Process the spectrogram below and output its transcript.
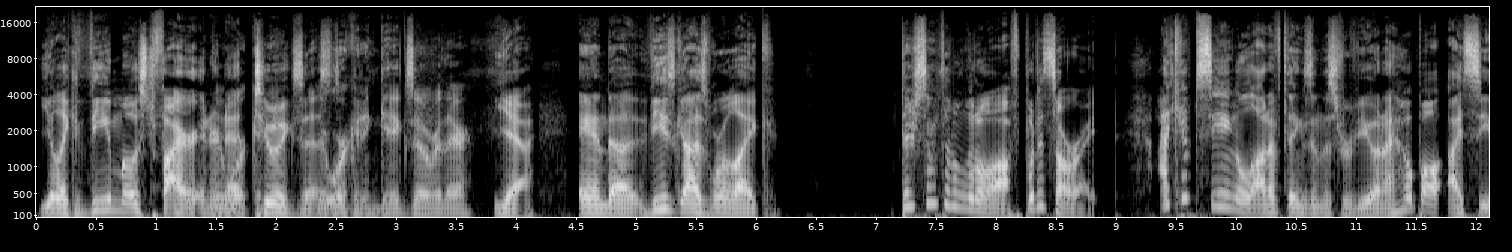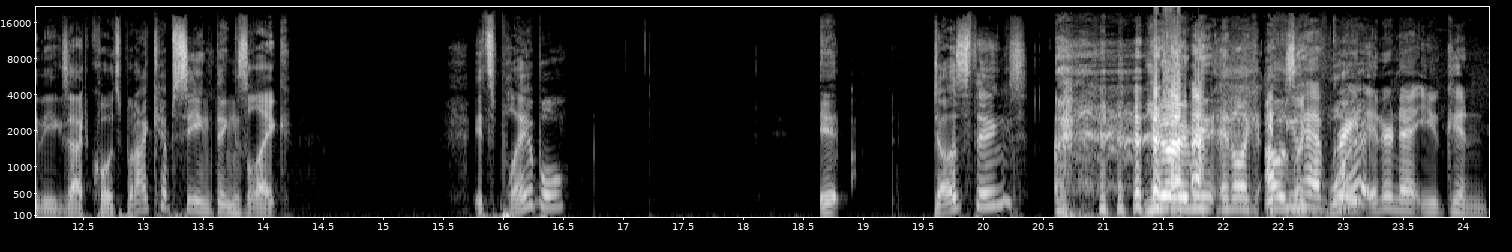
you like the most fire internet working to exist. They're working in gigs over there. Yeah. And uh, these guys were like, there's something a little off, but it's all right. I kept seeing a lot of things in this review, and I hope I'll, I see the exact quotes, but I kept seeing things like, it's playable. It does things. you know what I mean? And like, I if was you like, have what? great internet, you can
